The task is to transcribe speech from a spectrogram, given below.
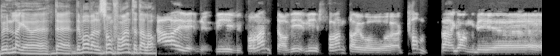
Bunnlaget, det, det var vel som forventet, eller? Ja, vi, vi forventer vi, vi forventer jo eh, kamp hver gang vi uh,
